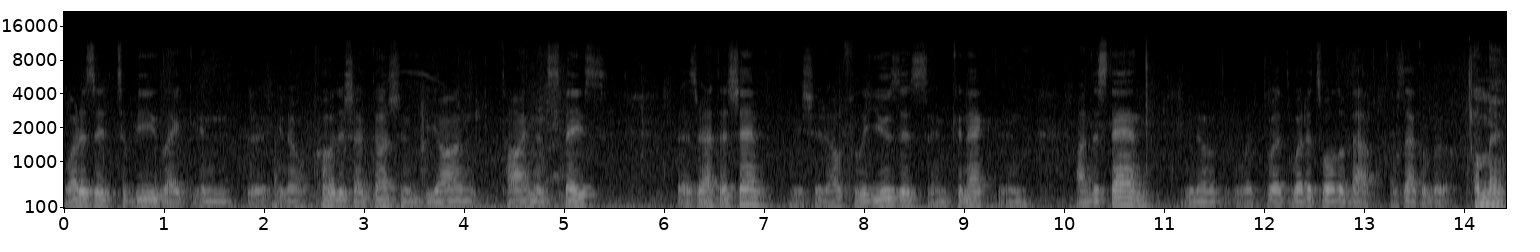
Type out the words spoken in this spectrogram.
What is it to be like in the, you know, Kodesh and beyond time and space? Bezrat Hashem, we should hopefully use this and connect and understand, you know, what, what, what it's all about. Amen.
